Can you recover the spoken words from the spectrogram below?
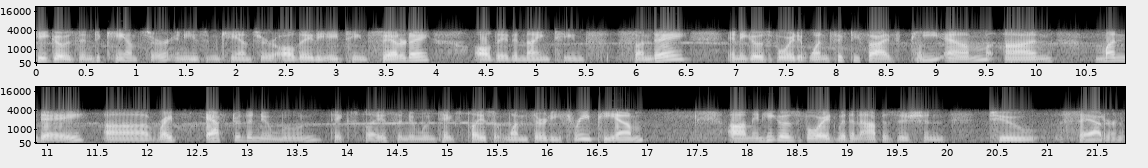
He goes into Cancer, and he's in Cancer all day the 18th Saturday, all day the 19th Sunday, and he goes void at 1:55 p.m. on Monday, uh, right after the new moon takes place. The new moon takes place at 1:33 p.m. Um, and he goes void with an opposition to Saturn.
